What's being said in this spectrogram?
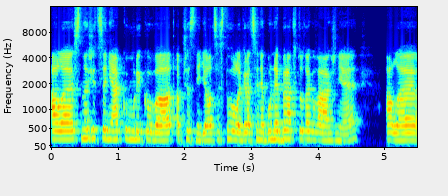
ale snažit se nějak komunikovat a přesně dělat se z toho legraci nebo nebrat to tak vážně, ale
